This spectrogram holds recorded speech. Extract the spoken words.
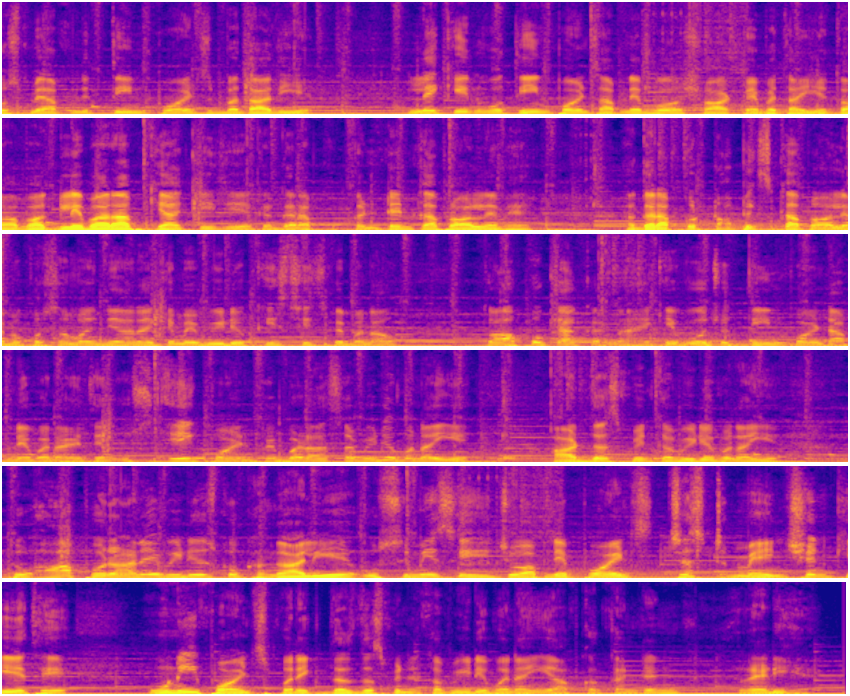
उसमें आपने तीन पॉइंट्स बता दिए। लेकिन वो तीन पॉइंट्स आपने बहुत शॉर्ट में बताइए तो अब अगली बार आप क्या कीजिए अगर आपको कंटेंट का प्रॉब्लम है, अगर आपको टॉपिक्स का प्रॉब्लम है, कुछ समझ नहीं आ रहा है कि मैं वीडियो किस चीज़ पे बनाऊँ तो आपको क्या करना है कि वो जो तीन पॉइंट आपने बनाए थे, उस एक पॉइंट पे बड़ा सा वीडियो बनाइए, आठ दस मिनट का वीडियो बनाइए। तो आप पुराने वीडियोज़ को खंगालिए, उसमें से ही जो आपने पॉइंट्स जस्ट मैंशन किए थे, उन्हीं पॉइंट्स पर एक दस दस मिनट का वीडियो बनाइए, आपका कंटेंट रेडी है।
